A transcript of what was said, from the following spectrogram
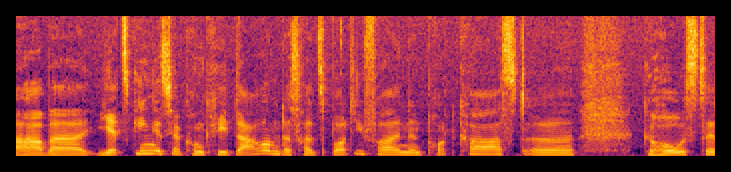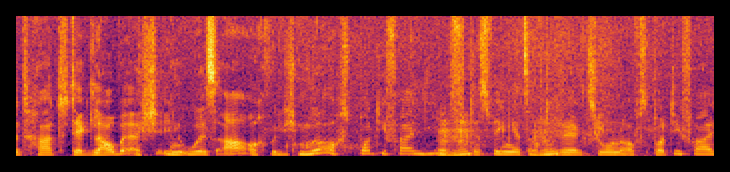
aber jetzt ging es ja konkret darum, dass halt Spotify einen Podcast äh, gehostet hat, der glaube ich in den USA auch wirklich nur auf Spotify lief. Mhm. Deswegen jetzt auch mhm. die Reaktion auf Spotify,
